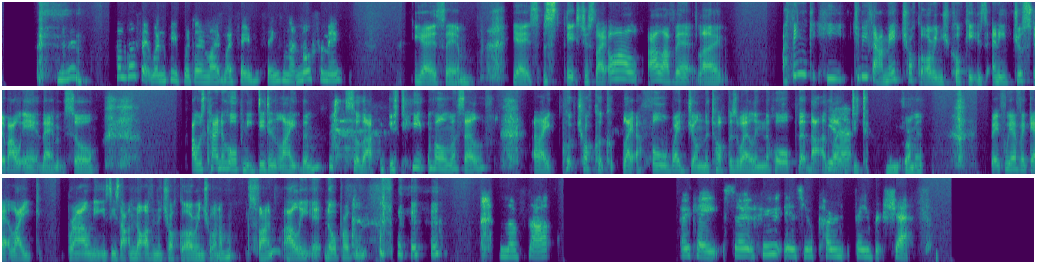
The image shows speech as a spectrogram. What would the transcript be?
I love it when people don't like my favorite things. I'm like, more for me. Yeah, same. Yeah, it's it's just like, oh, I'll I'll have it. Like, I think he, to be fair, I made chocolate orange cookies and he just about ate them. So I was kind of hoping he didn't like them so that I could just eat them all myself. I like put chocolate, like a full wedge on the top as well, in the hope that that Yeah. like deter him from it. But if we ever get like brownies, he's like, I'm not having the chocolate orange one. I'm, it's fine. I'll eat it. No problem. Love that. Okay, so who is your current favourite chef?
